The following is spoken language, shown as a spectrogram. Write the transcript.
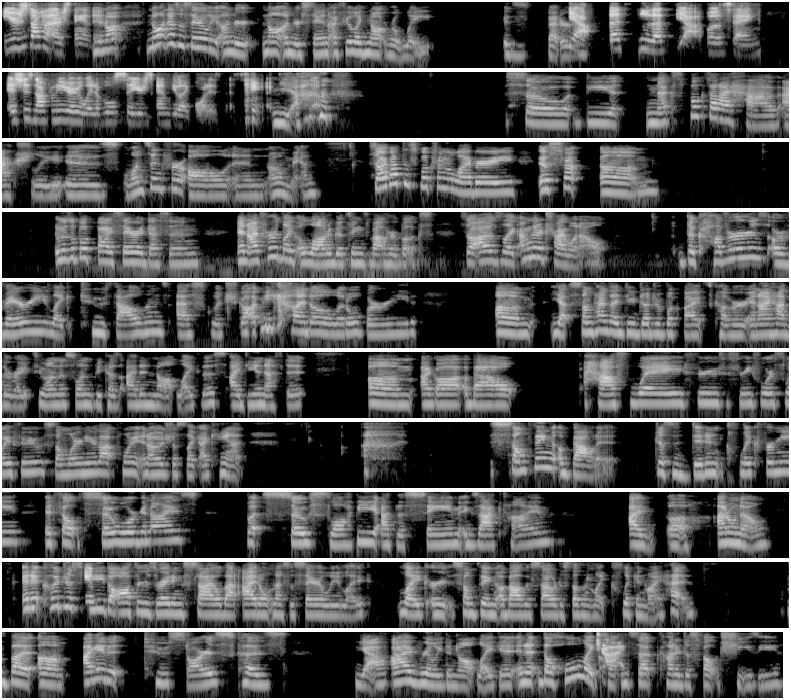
you're just not gonna understand it. You're not not necessarily under not understand. I feel like not relate is better. yeah, that's that's yeah, what I was saying. It's just not gonna be very relatable, so you're just gonna be like, what is this? Yeah. No. so the next book that I have actually is Once and for All, and oh man. So I got this book from the library. It was from um it was a book by Sarah Dessen and I've heard like a lot of good things about her books. So I was like, I'm gonna try one out. The covers are very like 2000s esque, which got me kind of a little worried. Um, yes, sometimes I do judge a book by its cover, and I had the right to on this one because I did not like this. I DNF'd it. Um, I got about halfway through, three fourths way through, somewhere near that point, and I was just like, I can't. Something about it just didn't click for me. It felt so organized, but so sloppy at the same exact time. I uh I don't know. And it could just be the author's writing style that I don't necessarily like like or something about the style just doesn't like click in my head. But um I gave it 2 stars cuz yeah, I really did not like it and it the whole like concept kind of just felt cheesy.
